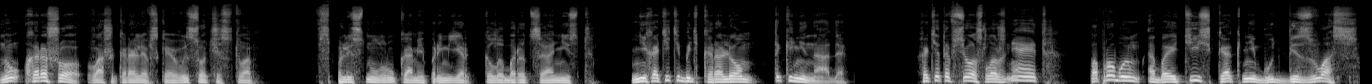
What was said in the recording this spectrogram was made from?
«Ну, хорошо, ваше королевское высочество», — всплеснул руками премьер-коллаборационист. «Не хотите быть королем, так и не надо. Хоть это все осложняет, попробуем обойтись как-нибудь без вас.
